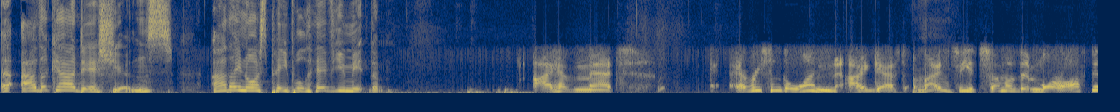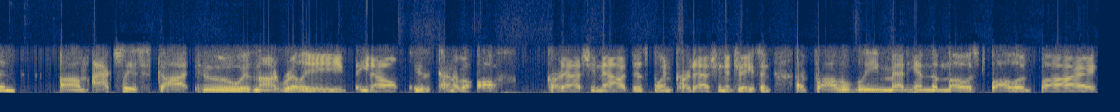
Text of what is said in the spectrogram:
uh, Are the Kardashians, are they nice people? Have you met them? I have met every single one, I guess. But I see some of them more often. Um, actually, Scott, who is not really, you know, he's kind of a off Kardashian now at this point, Kardashian adjacent. I've probably met him the most, followed by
